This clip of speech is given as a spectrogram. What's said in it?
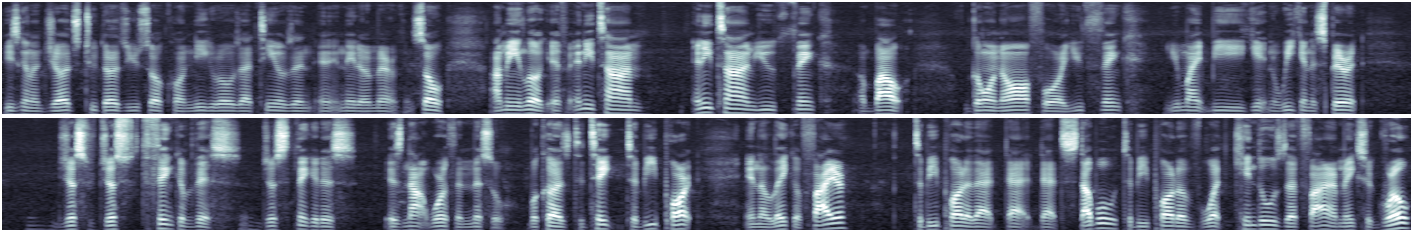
He's going to judge two thirds of you so called Negroes, Latinos, and, and Native Americans. So, I mean, look, if anytime, anytime you think about going off or you think you might be getting weak in the spirit, just just think of this. Just think of this is not worth a missile because to take to be part in a lake of fire, to be part of that that that stubble, to be part of what kindles that fire and makes it grow,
